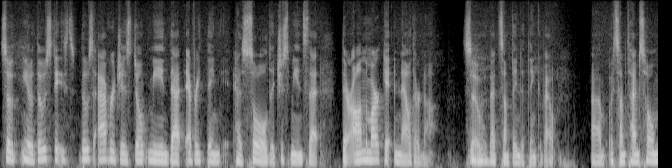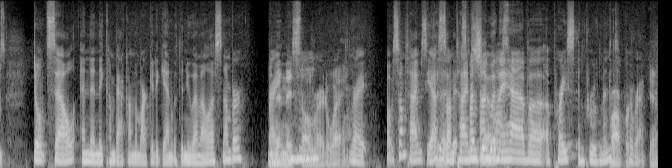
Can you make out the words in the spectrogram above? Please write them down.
So, you know, those days, those averages don't mean that everything has sold. It just means that they're on the market and now they're not. So that's something to think about. Um, sometimes homes don't sell and then they come back on the market again with a new MLS number, right? And then they sell right away. right. Oh, sometimes yes, sometimes Especially no. when they have a, a price improvement. Proper. Correct. Yeah.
